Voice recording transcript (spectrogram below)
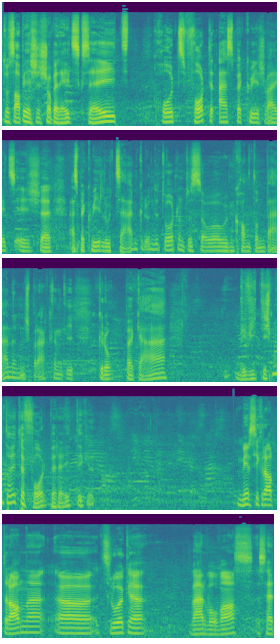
Du Sabi hast es schon bereits gesagt, kurz vor der SP Queer Schweiz ist äh, SP Queer Luzern gegründet worden und es soll auch im Kanton Bern eine entsprechende Gruppe geben. Wie weit ist man da in den Vorbereitungen? Wir sind gerade dran, äh, zu schauen, wer wo was. Es hat,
